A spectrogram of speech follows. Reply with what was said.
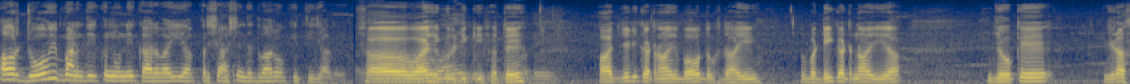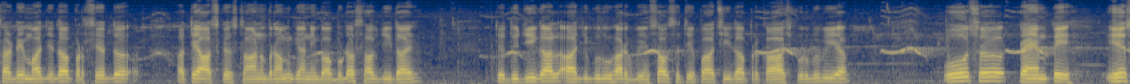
ਔਰ ਜੋ ਵੀ ਬਣਦੀ ਕਾਨੂੰਨੀ ਕਾਰਵਾਈ ਆ ਪ੍ਰਸ਼ਾਸਨ ਦੇ ਦੁਆਰਾ ਉਹ ਕੀਤੀ ਜਾਵੇ। ਸਾ, ਵਾਹਿਗੁਰੂ ਜੀ ਕੀ ਫਤਿਹ। ਅੱਜ ਜਿਹੜੀ ਘਟਨਾ ਹੋਈ ਬਹੁਤ ਦੁਖਦਾਈ, ਵੱਡੀ ਘਟਨਾ ਹੋਈ ਆ, ਜੋ ਕਿ ਜਿਹੜਾ ਸਾਡੇ ਮੱਝ ਦਾ ਪ੍ਰਸਿੱਧ ਇਤਿਹਾਸਕ ਸਥਾਨ ਬ੍ਰਹਮ ਗਿਆਨੀ ਬਾਬਾ ਬੁੱਢਾ ਸਾਹਿਬ ਜੀ ਦਾ ਹੈ ਤੇ ਦੂਜੀ ਗੱਲ, ਅੱਜ ਗੁਰੂ ਹਰਗੋਬਿੰਦ ਸਾਹਿਬ ਸੱਚੇ ਪਾਤਸ਼ਾਹ ਦਾ ਪ੍ਰਕਾਸ਼ ਪੁਰਬ ਵੀ ਆ। ਉਸ ਟਾਈਮ ਤੇ ਇਸ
